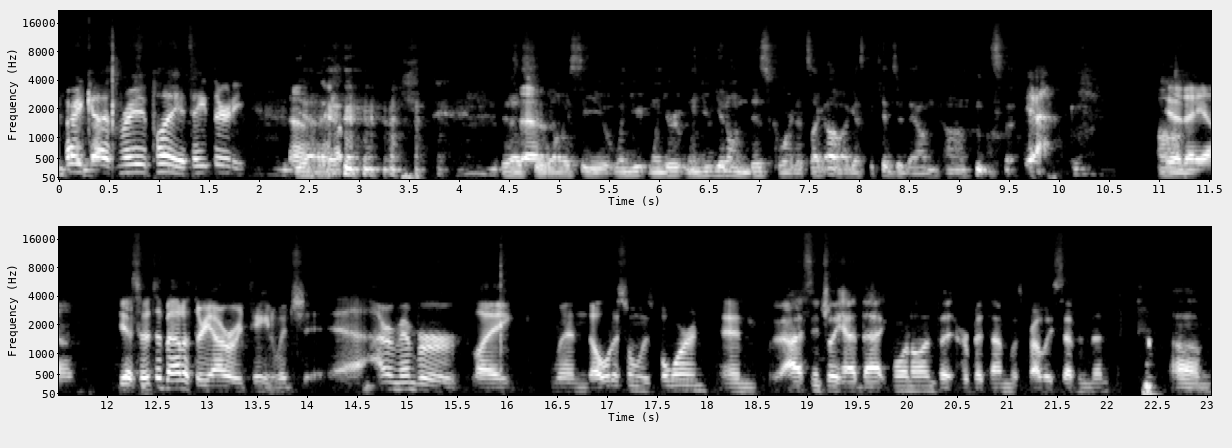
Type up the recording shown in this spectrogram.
all right, guys, I'm ready to play. It's eight thirty. Um, yeah, Yeah, that's So- true. We always see you when you when you're when you get on Discord. It's like, oh, I guess the kids are down. Um, so, Yeah. yeah, um, they um yeah, so it's about a three hour routine, which uh, I remember like when the oldest one was born, and I essentially had that going on, but her bedtime was probably seven then. Um,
